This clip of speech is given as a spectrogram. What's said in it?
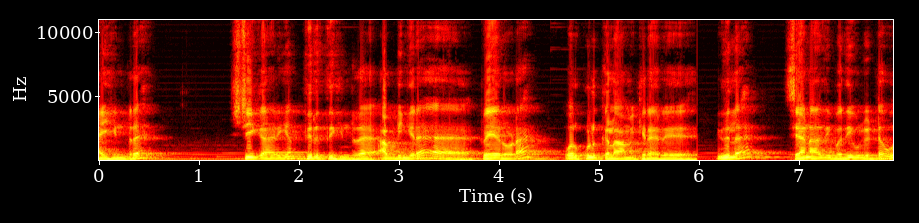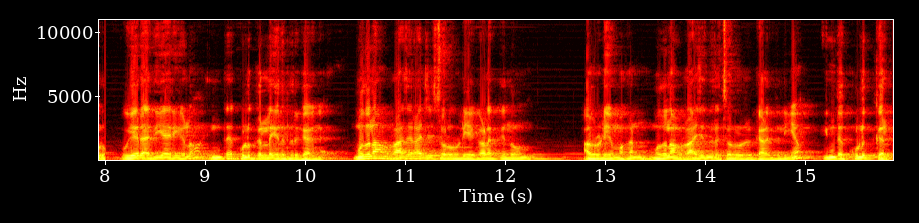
ஆய்கின்ற ஸ்ரீகாரியம் திருத்துகின்ற அப்படிங்கிற பெயரோட ஒரு குழுக்களை அமைக்கிறாரு. இதில் சேனாதிபதி உள்ளிட்ட ஒரு உயர் அதிகாரிகளும் இந்த குழுக்களில் இருந்திருக்காங்க. முதலாம் ராஜராஜ சோழருடைய காலத்திலும் அவருடைய மகன் முதலாம் ராஜேந்திர சோழருடைய காலத்திலையும் இந்த குழுக்கள்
